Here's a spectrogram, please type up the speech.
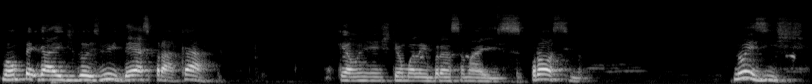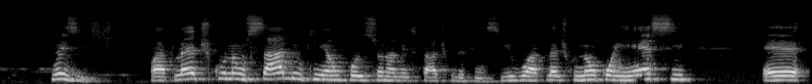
vamos pegar aí de 2010 para cá, que é onde a gente tem uma lembrança mais próxima, não existe. Não existe. O Atlético não sabe o que é um posicionamento tático defensivo, o Atlético não conhece é,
